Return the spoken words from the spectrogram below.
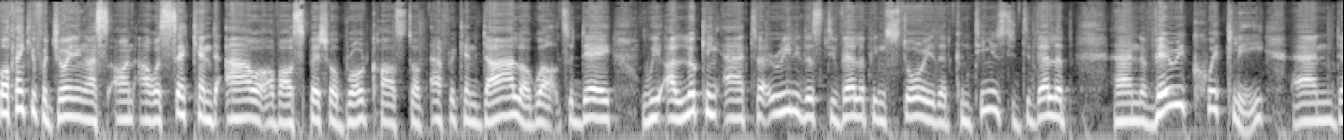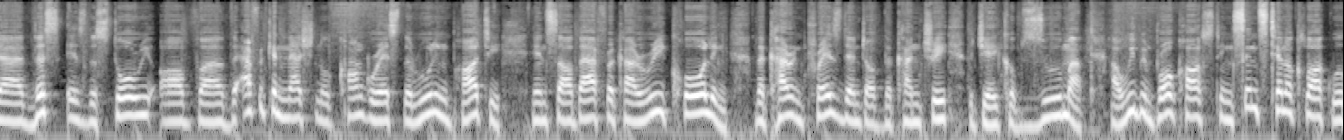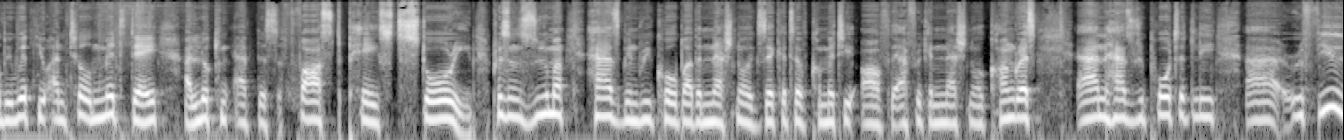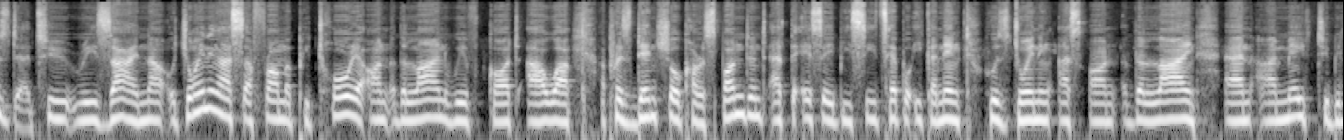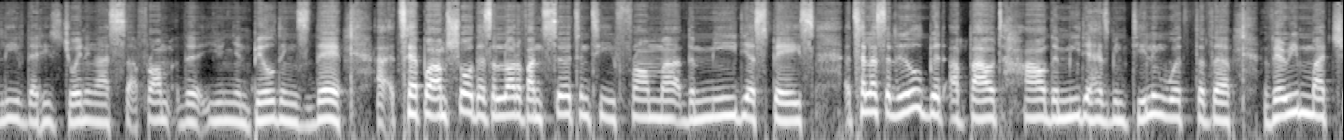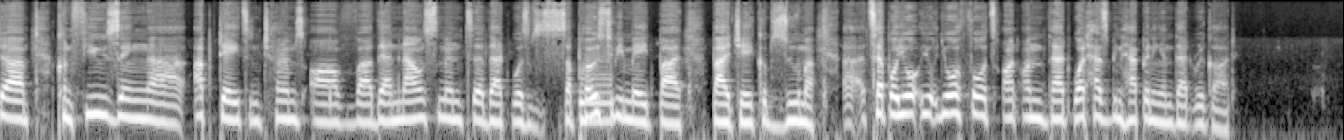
Well, thank you for joining us on our second hour of our special broadcast of African Dialogue. Well, today we are looking at uh, really this developing story that continues to develop and very quickly. And uh, this is the story of uh, the African National Congress, the ruling party in South Africa, recalling the current president of the country, Jacob Zuma. Uh, we've been broadcasting since 10 o'clock. We'll be with you until midday uh, looking at this fast-paced story. President Zuma has been recalled by the National Executive Committee of the African National Congress and has reportedly uh, refused to resign. Now, joining us from Pretoria on the line, we've got our presidential correspondent at the SABC, Tshepo Ikaneng, who's joining us on the line. And I'm made to believe that he's joining us from the union buildings there. Uh, Tshepo, I'm sure there's a lot of uncertainty from uh, the media space. Uh, tell us a little bit about how the media has been dealing with the, the very much uh, confusing uh, updates in terms of uh, the announcement uh, that was supposed mm. to be made by, by Jacob Zuma. Uh, your, your, your thoughts on, on that? What has been happening in that regard?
